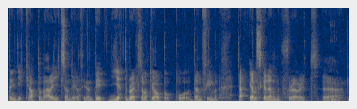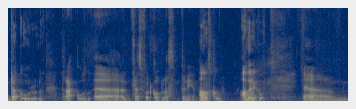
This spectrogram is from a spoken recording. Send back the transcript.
Den, gick knappt att bära, gick sönder hela tiden. Det är ett jättebra extra material på, på den filmen. Jag älskar den för övrigt. Eh, Dracul. Dracul. Eh, Francis Ford Coppolas. Den är Ja. cool. Ja, den är cool. Ehm,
